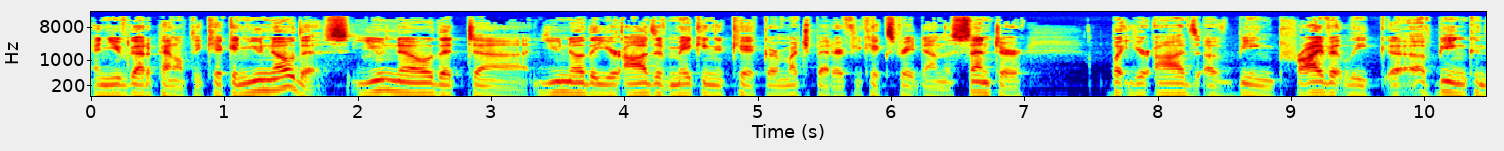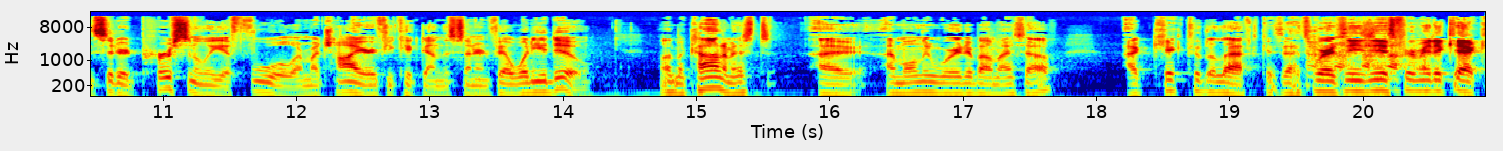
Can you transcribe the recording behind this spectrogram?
and you've got a penalty kick, and you know this. You know that uh, you know that your odds of making a kick are much better if you kick straight down the center, but your odds of being privately uh, of being considered personally a fool are much higher if you kick down the center and fail. What do you do? Well, I'm an economist. I, I'm only worried about myself. I kick to the left because that's where it's easiest for me to kick.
